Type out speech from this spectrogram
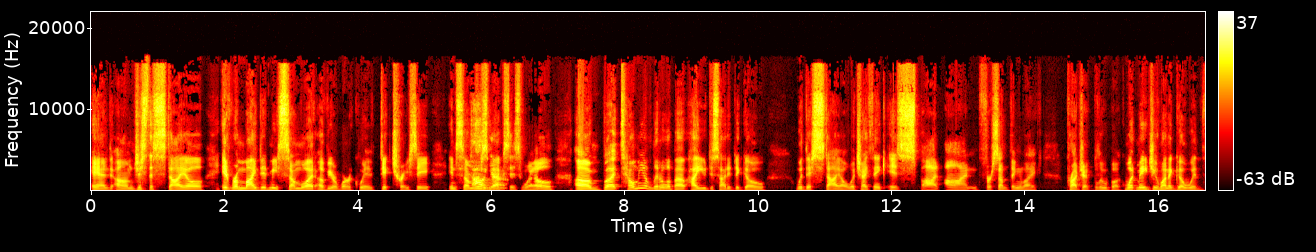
and um, just the style. It reminded me somewhat of your work with Dick Tracy in some oh, respects yeah. as well. Um, but tell me a little about how you decided to go with this style, which I think is spot on for something like Project Blue Book. What made you want to go with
